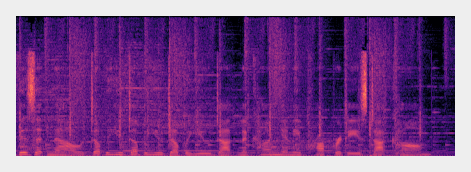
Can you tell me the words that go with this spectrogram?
Visit now www.nkonyeniproperties.com.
